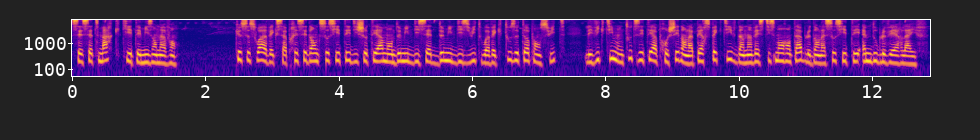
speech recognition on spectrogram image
c'est cette marque qui était mise en avant. Que ce soit avec sa précédente société Dichoteam en 2017-2018 ou avec To The Top ensuite, les victimes ont toutes été approchées dans la perspective d'un investissement rentable dans la société MWR Life.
